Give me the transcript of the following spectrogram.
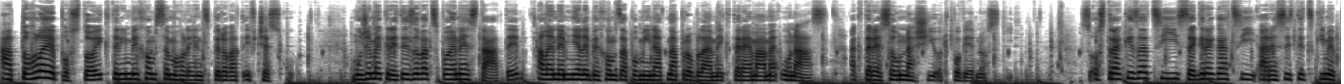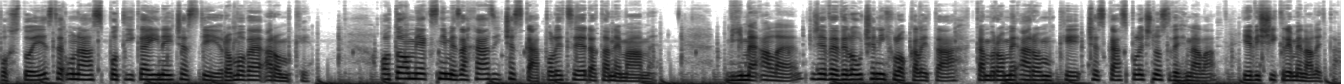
A tohle je postoj, kterým bychom se mohli inspirovat i v Česku. Můžeme kritizovat Spojené státy, ale neměli bychom zapomínat na problémy, které máme u nás a které jsou naší odpovědností. S ostrakizací, segregací a rasistickými postoji se u nás potýkají nejčastěji Romové a Romky. O tom, jak s nimi zachází česká policie, data nemáme. Víme ale, že ve vyloučených lokalitách, kam Romy a Romky česká společnost vyhnala, je vyšší kriminalita.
